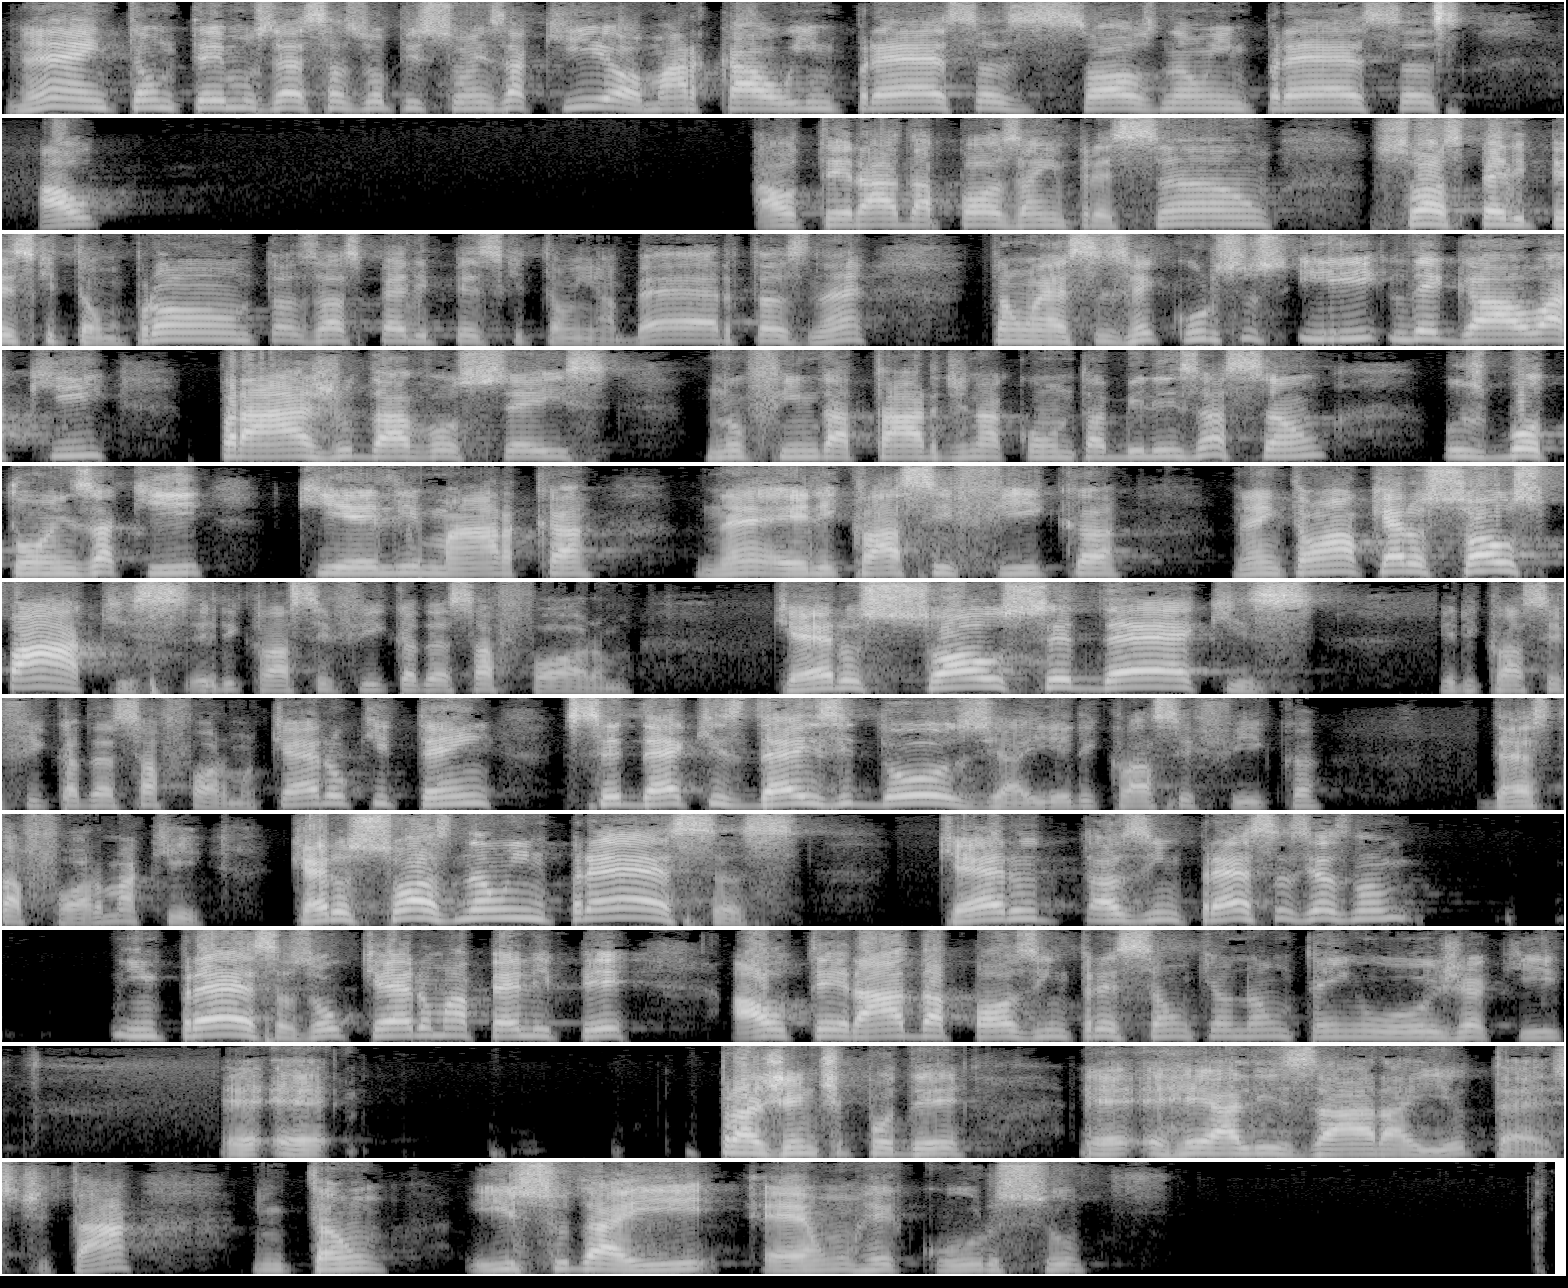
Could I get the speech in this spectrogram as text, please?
né? Então temos essas opções aqui, ó, marcar o impressas, só os não impressas, alterada após a impressão, só as PLPs que estão prontas, as PLPs que estão em abertas, né? Então esses recursos e legal aqui para ajudar vocês no fim da tarde na contabilização, os botões aqui que ele marca, né? Ele classifica né? Então, ah, eu quero só os PACs, ele classifica dessa forma. Quero só os SEDECs, ele classifica dessa forma. Quero que tem SEDECs 10 e 12, aí ele classifica desta forma aqui. Quero só as não impressas, quero as impressas e as não impressas, ou quero uma PLP alterada após impressão, que eu não tenho hoje aqui, é, é, para a gente poder é, é, realizar aí o teste, tá? Então, isso daí é um recurso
